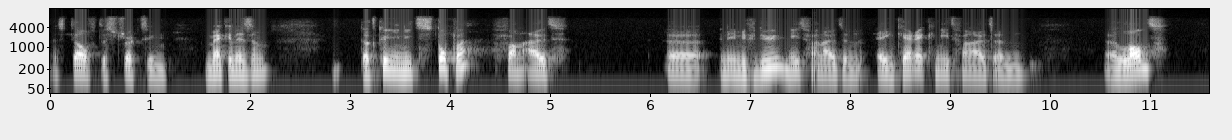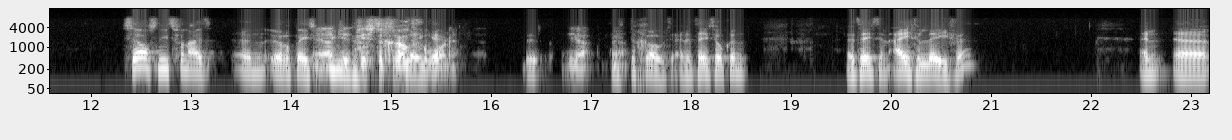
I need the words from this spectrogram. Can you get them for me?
een self-destructing mechanism. Dat kun je niet stoppen vanuit een individu, niet vanuit een, een kerk, niet vanuit een land. Zelfs niet vanuit een Europese ja, Unie. Het is te groot geworden. Dus ja, is te groot. En het heeft ook een, het heeft een eigen leven. En uh,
